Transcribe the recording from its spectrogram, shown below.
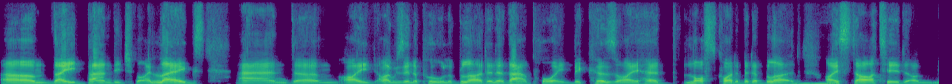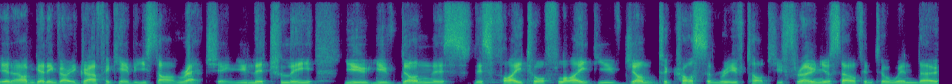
Um, they'd bandaged my legs, and um, I, I was in a pool of blood. And at that point, because I had lost quite a bit of blood, mm-hmm. I started. Um, you know, I'm getting very graphic here, but you start retching. You literally, you you've done this this fight or flight. You've jumped across some rooftops. You've thrown yourself into a window.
